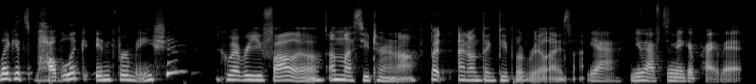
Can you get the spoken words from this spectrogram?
like it's public information. Whoever you follow, unless you turn it off. But I don't think people realize that. Yeah, you have to make it private.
